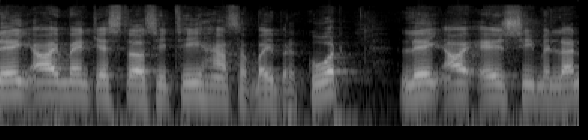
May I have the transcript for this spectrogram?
លេងឲ្យ Manchester City 53ប្រកួតលេងឲ្យ AC Milan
